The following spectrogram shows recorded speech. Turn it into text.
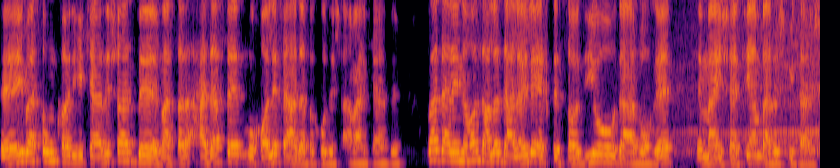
ای بسا اون کاری که کرده شاید به مثلا هدف مخالف هدف خودش عمل کرده. و در این حال حالا دلایل اقتصادی و در واقع معیشتی هم براش میترشه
